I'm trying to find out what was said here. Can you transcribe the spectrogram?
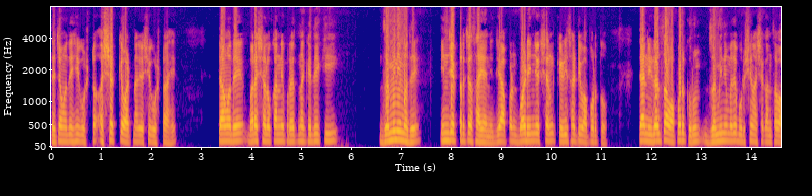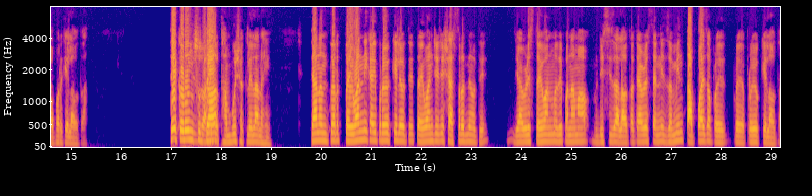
त्याच्यामध्ये ही गोष्ट अशक्य वाटणारी अशी गोष्ट आहे. त्यामध्ये बऱ्याचशा लोकांनी प्रयत्न केले की जमिनीमध्ये इंजेक्टरच्या साह्याने जे आपण बड इंजेक्शन केळीसाठी वापरतो त्या निडलचा वापर करून जमिनीमध्ये बुरशीनाशकांचा वापर केला होता. ते करून सुद्धा थांबू शकलेला नाही. त्यानंतर तैवाननी काही प्रयोग केले होते. तैवानचे जे शास्त्रज्ञ होते ज्यावेळेस तैवानमध्ये पनामा डिसीज आला होता त्यावेळेस त्यांनी जमीन तापवायचा प्रयोग प्रयोग- केला होता.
